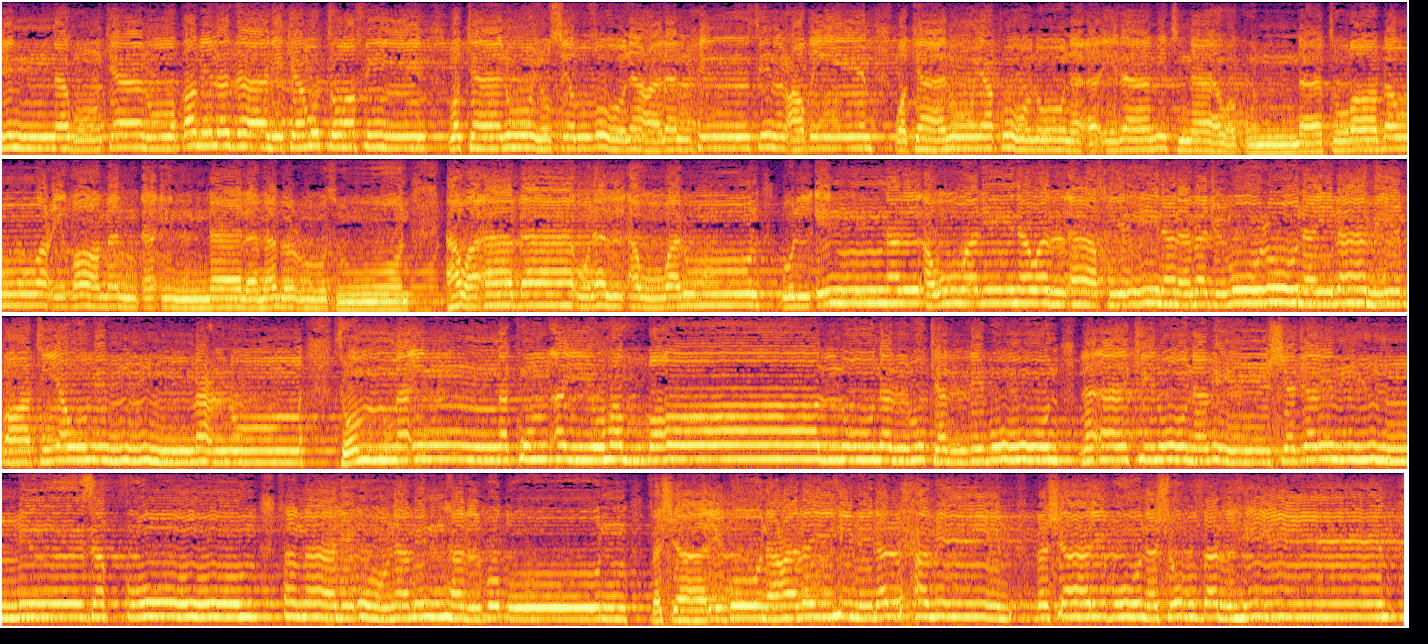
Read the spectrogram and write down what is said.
إنهم كانوا قبل ذلك مترفين وكانوا يصرون على الحنث العظيم وكانوا يقولون أئذا متنا وكنا ترابا وعظاما أئنا لمبعوثون أو آباؤنا الأولون قل إن الأولين والآخرين لمجموعون إلى ميقات يوم معلوم. ثم إنكم أيها الضالون المكذبون. لآكلون من شجر من زقوم. فمالئون منها البطون. فشاربون عليه من الحميم. فشاربون شرب الهيم.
